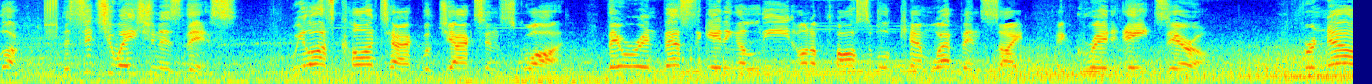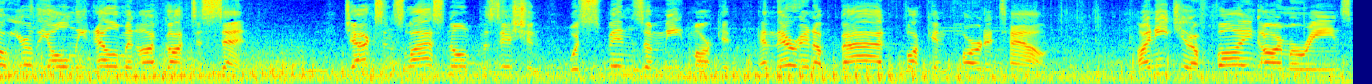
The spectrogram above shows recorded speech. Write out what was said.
Look, the situation is this. We lost contact with Jackson's squad. They were investigating a lead on a possible chem weapons site at Grid 8-0. For now, you're the only element I've got to send. Jackson's last known position was Spinza Meat Market, and they're in a bad fucking part of town. I need you to find our Marines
